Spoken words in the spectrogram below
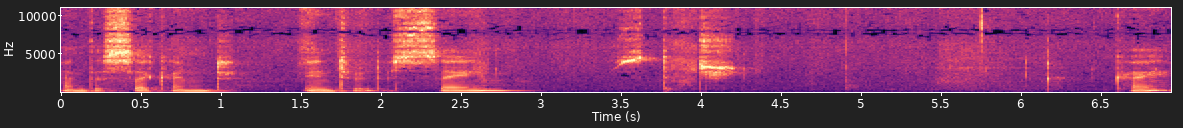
And the second into the same stitch. Okay.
